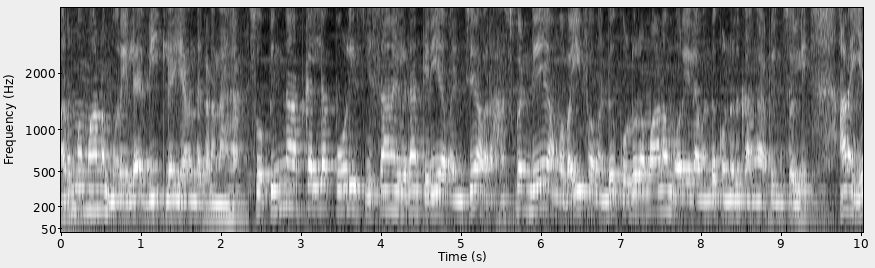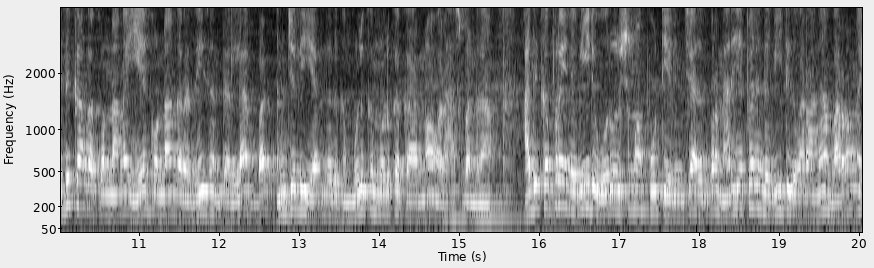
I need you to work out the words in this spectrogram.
மர்மமான முறையில் வீட்டில் இறந்து கிடந்தாங்க. ஸோ பின்னாட்களில் போலீஸ் விசாரணையில் தான் தெரிய வந்துச்சு. அவர் ஹஸ்பண்டே அவங்க ஒய்ஃபை வந்து கொடூரமான முறையில் வந்து கொண்டு இருக்காங்க அப்படின்னு சொல்லி. ஆனால் எதுக்காக கொண்டாங்க ஏன் கொண்டாங்கிற ரீசன் தெரில பட் அஞ்சலி இறந்ததுக்கு முழுக்க முழுக்க காரணம் அவர் ஹஸ்பண்ட் தான். அதுக்கப்புறம் இந்த வீடு ஒரு வருஷமாக பூட்டி இருந்துச்சு. அதுக்கப்புறம் நிறைய பேர் இந்த வீட்டுக்கு வராங்க. வர்றவங்க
